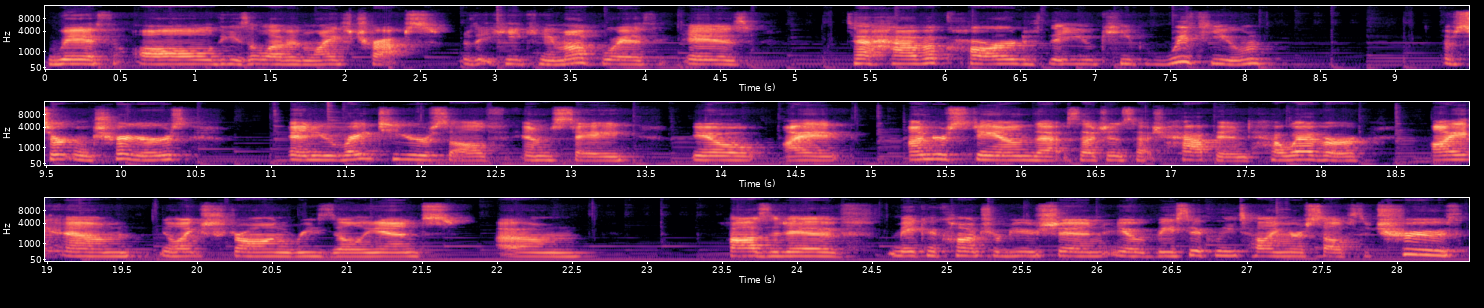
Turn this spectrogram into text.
with all these 11 life traps that he came up with is to have a card that you keep with you of certain triggers and you write to yourself and say, you know, I understand that such and such happened. However, I am you know, like strong, resilient, um, positive, make a contribution, you know, basically telling yourself the truth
